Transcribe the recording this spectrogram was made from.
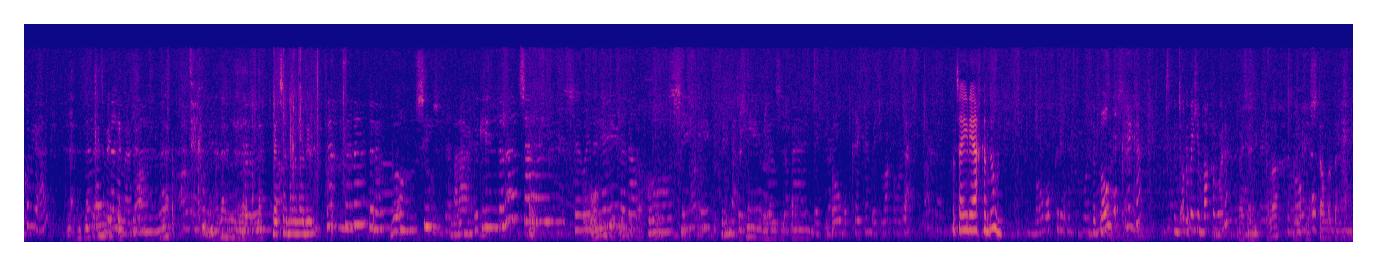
Kom je eruit? Net een beetje in Met z'n allen nu. Ossie, waar de kinderen zijn. Zo in de hele dag. Ossie, ik vind het hier wel zo fijn. Beetje boom opkrikken, een beetje wakker worden. Wat zijn jullie eigenlijk aan het doen? Boom opkrikken. De boom opkrikken. Je moet ook een beetje wakker worden. Wij zijn prachtige kristallen eraan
